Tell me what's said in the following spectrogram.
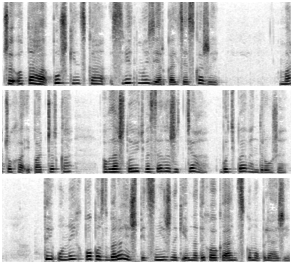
чи ота Пушкінська «Світ мой зеркальце, скажи. Мачуха і падчерка влаштують веселе життя, будь певен, друже. Ти у них попозбираєш підсніжників на Тихоокеанському пляжі.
